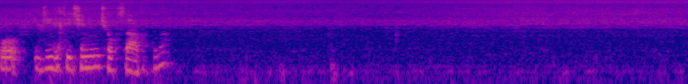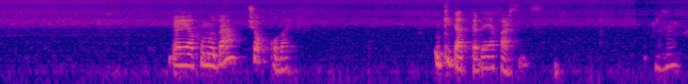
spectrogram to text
Bu cilt için çok sağlıklı. Ve yapımı da çok kolay. 2 dakikada yaparsınız. Hı hı.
